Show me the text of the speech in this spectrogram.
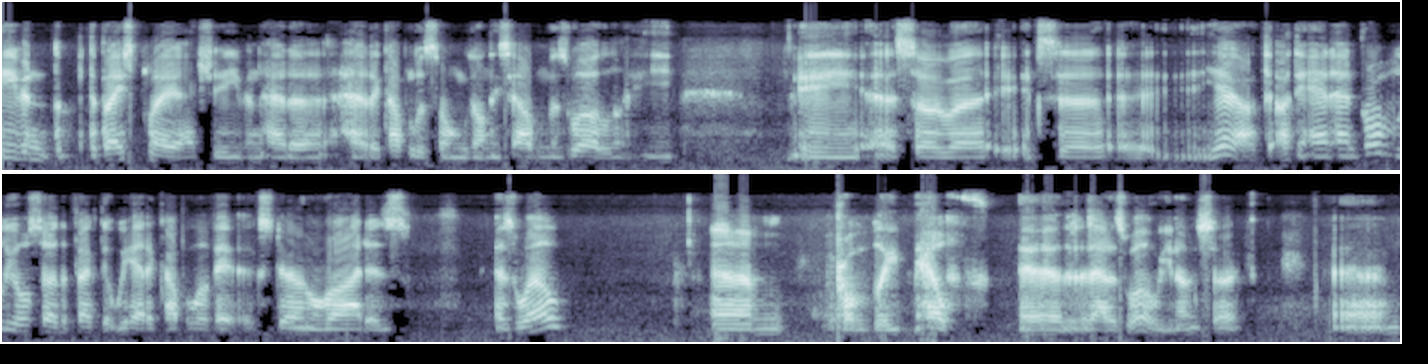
even the, the bass player actually even had a had a couple of songs on this album as well. He he, uh, so uh, it's uh yeah, I th- and, and probably also the fact that we had a couple of external writers as well um, probably helped uh, that as well. You know, so um,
